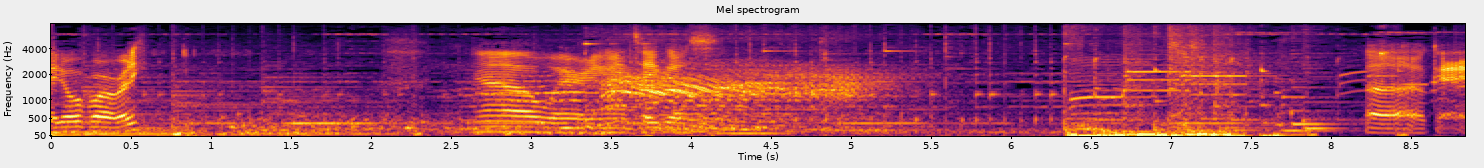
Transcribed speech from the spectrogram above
Fight over already? Now where are you gonna take us? Uh, okay.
